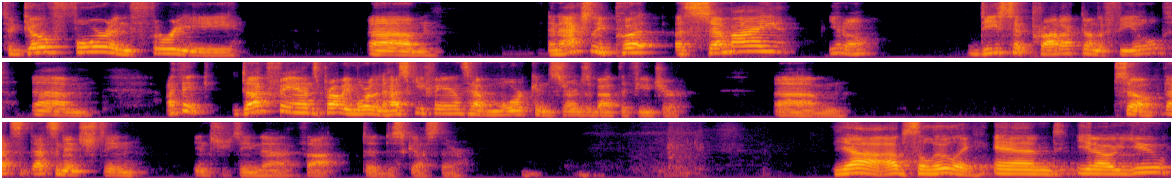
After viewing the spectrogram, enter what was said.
to go four and three, um, and actually put a semi, you know, decent product on the field. Um, I think Duck fans, probably more than Husky fans, have more concerns about the future. Um, so that's that's an interesting interesting uh, thought to discuss there. Yeah, absolutely. And you know, you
